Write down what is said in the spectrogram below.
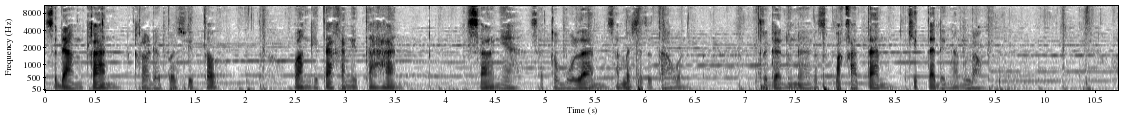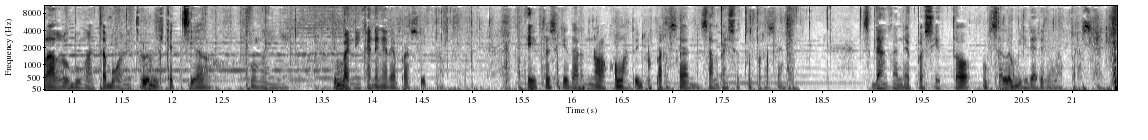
Sedangkan kalau deposito, uang kita akan ditahan, misalnya satu bulan sampai satu tahun, tergantung dengan kesepakatan kita dengan bank. Lalu bunga tabungan itu lebih kecil bunganya dibandingkan dengan deposito, yaitu sekitar 0,7% sampai 1%. Sedangkan deposito bisa lebih dari 5%.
